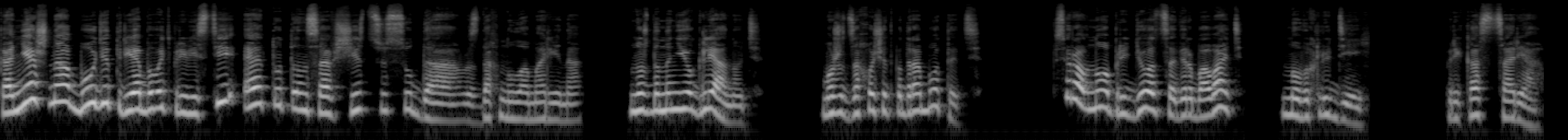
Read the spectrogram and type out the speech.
Конечно, будет требовать привести эту танцовщицу сюда, вздохнула Марина. Нужно на нее глянуть. Может, захочет подработать. Все равно придется вербовать новых людей. Приказ царя.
